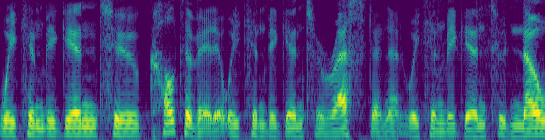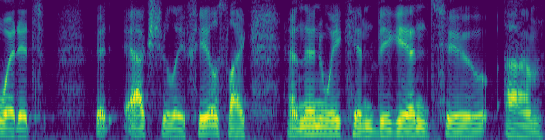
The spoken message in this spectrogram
we can begin to cultivate it. We can begin to rest in it. We can begin to know what it's it actually feels like. And then we can begin to um,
